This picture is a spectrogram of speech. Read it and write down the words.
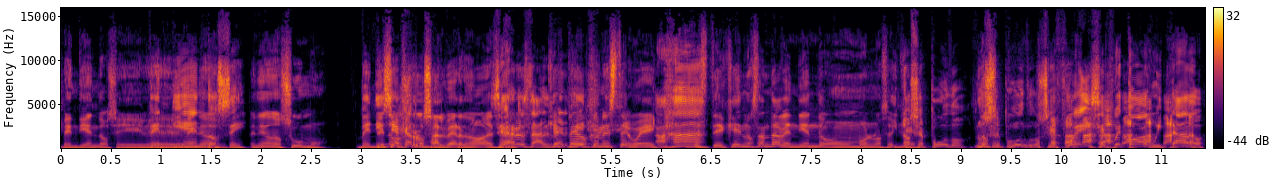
Vendiéndose. eh, Vendiéndose. vendiéndonos- Vendiéndonos humo. Vendiéndonos Decía Carlos humo. Albert, ¿no? Decía, Carlos Albert, ¿Qué pedo con este güey? Ajá. Este, ¿qué? Nos anda vendiendo humo, no sé y qué. no se pudo, no, No se, se pudo, pudo. se fue, se fue todo agüitado.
